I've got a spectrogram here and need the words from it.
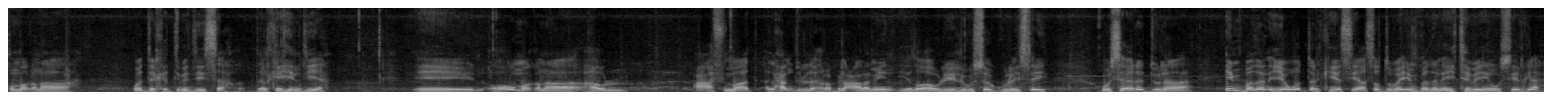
ku maqnaa waddanka dibaddiisa dalka hindiya oo u maqnaa hawl caafimaad alxamdulilahi rabbialcaalamiin iyadoo howlihii lagu soo guulaystay wasaaradduna in badan iyo waddanka iyo siyaasadduba in badan ay tabayeen wasiirka.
